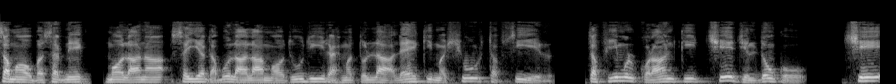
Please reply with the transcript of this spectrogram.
سما و بسر نے مولانا سید ابو لالا مودودی رحمت اللہ علیہ کی مشہور تفسیر تفہیم القرآن کی چھ جلدوں کو چھ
